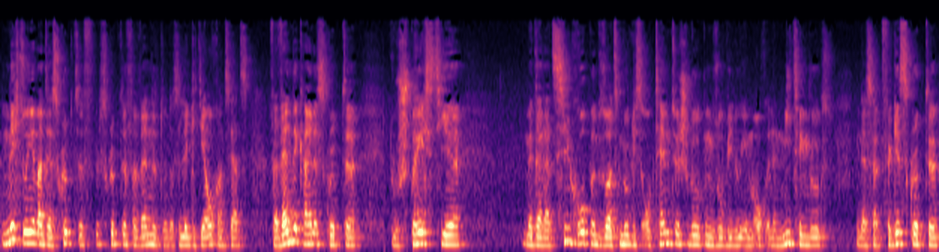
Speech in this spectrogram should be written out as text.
nicht so jemand, der Skripte, Skripte verwendet und das lege ich dir auch ans Herz. Verwende keine Skripte. Du sprichst hier mit deiner Zielgruppe. Du sollst möglichst authentisch wirken, so wie du eben auch in einem Meeting wirkst. Und deshalb vergiss Skripte.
